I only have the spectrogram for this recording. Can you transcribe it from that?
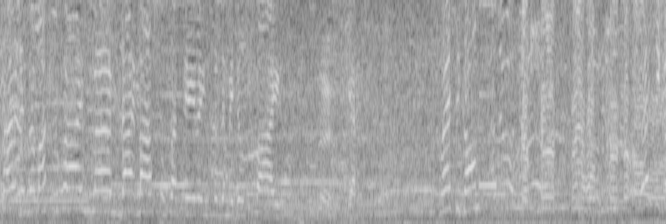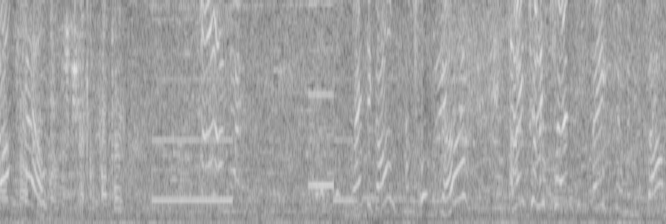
Apparently the last time um, night marshals had dealings with him, he does fight. Yes. Where's he gone? Where's he gone, Phil? Where's he gone? I don't know. I literally turned to speak to him and he's gone.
